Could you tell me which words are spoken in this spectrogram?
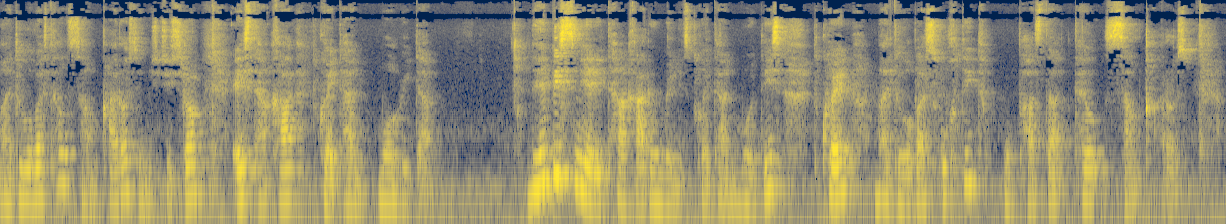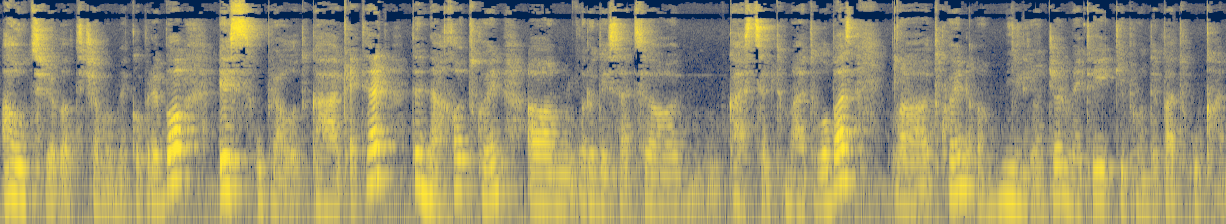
მადლობას თელ სამყაროს იმისთვის, რომ ეს თანხა თქვენთან მოვიდა. ნებისმიერი თანხა, რომელიც თქვენთან მოდის, თქვენ მადლობას უხდით უფალს და თელ სამყაროს. აუცილებლად ჩემო მეგობრებო, ეს უბრალოდ გააკეთეთ და ნახავთ თქვენ, როდესაც გასცემთ მადლობას, თქვენ მილიონჯერ მეტი გიბრუნდებათ უკან.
